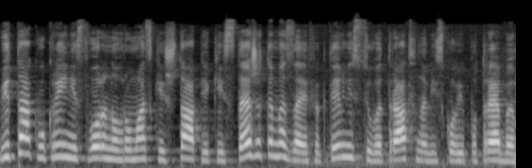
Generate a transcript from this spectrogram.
Відтак в Україні створено громадський штаб, який стежитиме за ефективністю витрат на військові потреби.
